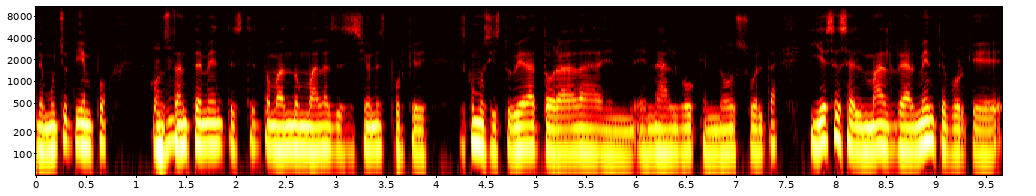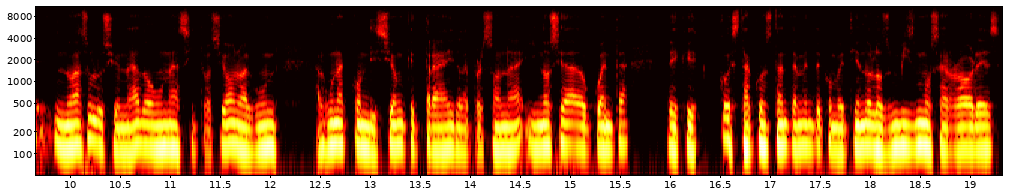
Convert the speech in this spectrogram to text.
de mucho tiempo constantemente esté tomando malas decisiones porque es como si estuviera atorada en, en, algo que no suelta. Y ese es el mal realmente porque no ha solucionado una situación o algún, alguna condición que trae la persona y no se ha dado cuenta de que está constantemente cometiendo los mismos errores,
